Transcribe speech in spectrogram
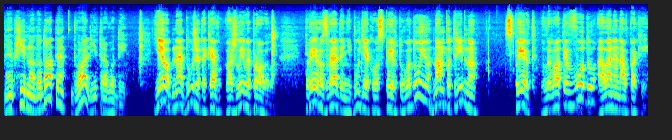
Необхідно додати 2 літра води. Є одне дуже таке важливе правило. При розведенні будь-якого спирту водою нам потрібно спирт вливати в воду, але не навпаки.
